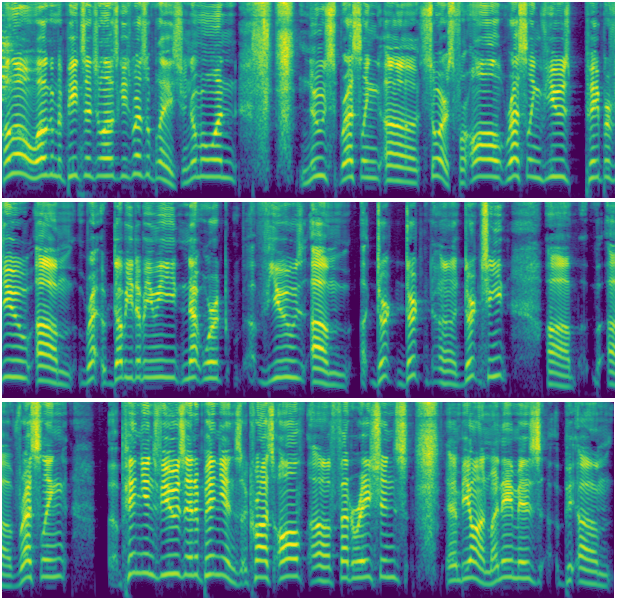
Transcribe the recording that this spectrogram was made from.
Hello, welcome to Pete Centralowski's Wrestle Place, your number one news wrestling uh, source for all wrestling views, pay per view, um, re- WWE Network views, um, uh, dirt, dirt, uh, dirt sheet, uh, uh, wrestling opinions, views, and opinions across all uh, federations and beyond. My name is P- um,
